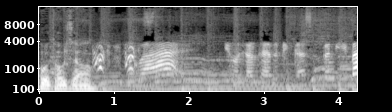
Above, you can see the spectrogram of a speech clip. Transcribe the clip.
我投降。乖，以后小可爱的饼干分你一半。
